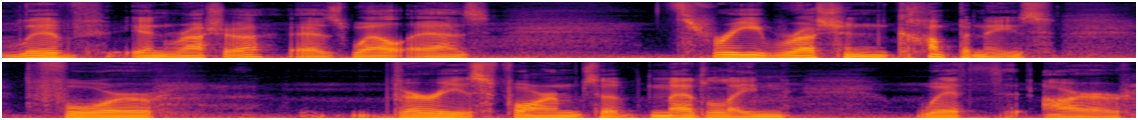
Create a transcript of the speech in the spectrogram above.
live in Russia as well as three Russian companies for various forms of meddling with our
